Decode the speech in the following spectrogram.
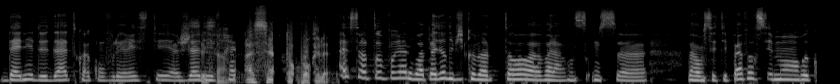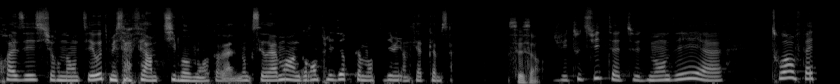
d'années, de dates, quoi, qu'on voulait rester jeune et frais. Assez intemporel. Assez intemporel. On va pas dire depuis combien de temps. voilà, on, on se bah, on s'était pas forcément recroisés sur Nantes et autres, mais ça fait un petit moment quand même. Donc c'est vraiment un grand plaisir de commencer 2024 comme ça. C'est ça. Je vais tout de suite te demander, toi en fait,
